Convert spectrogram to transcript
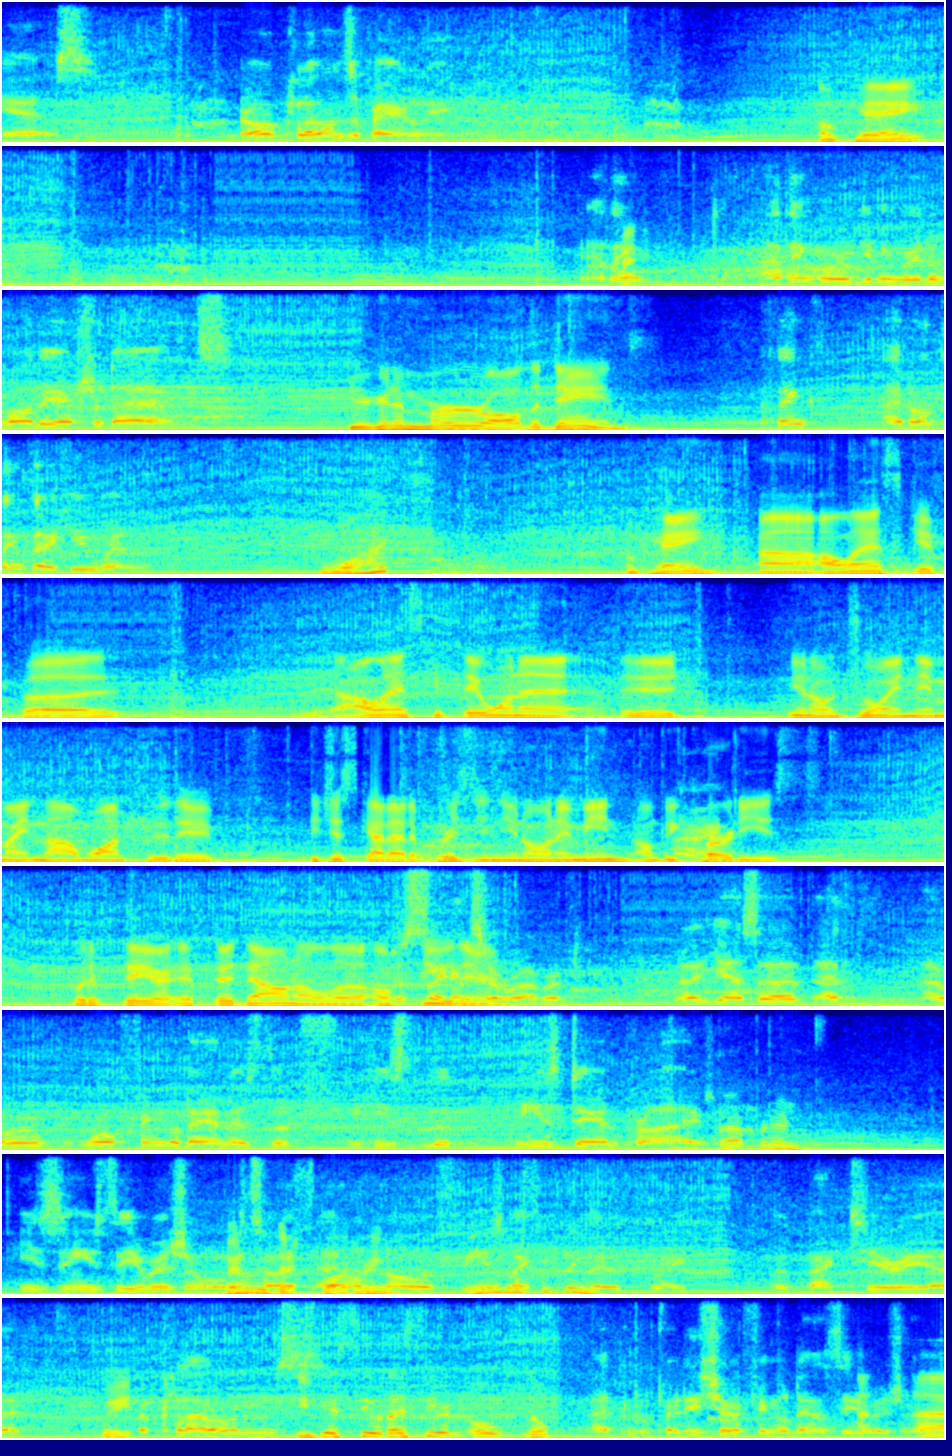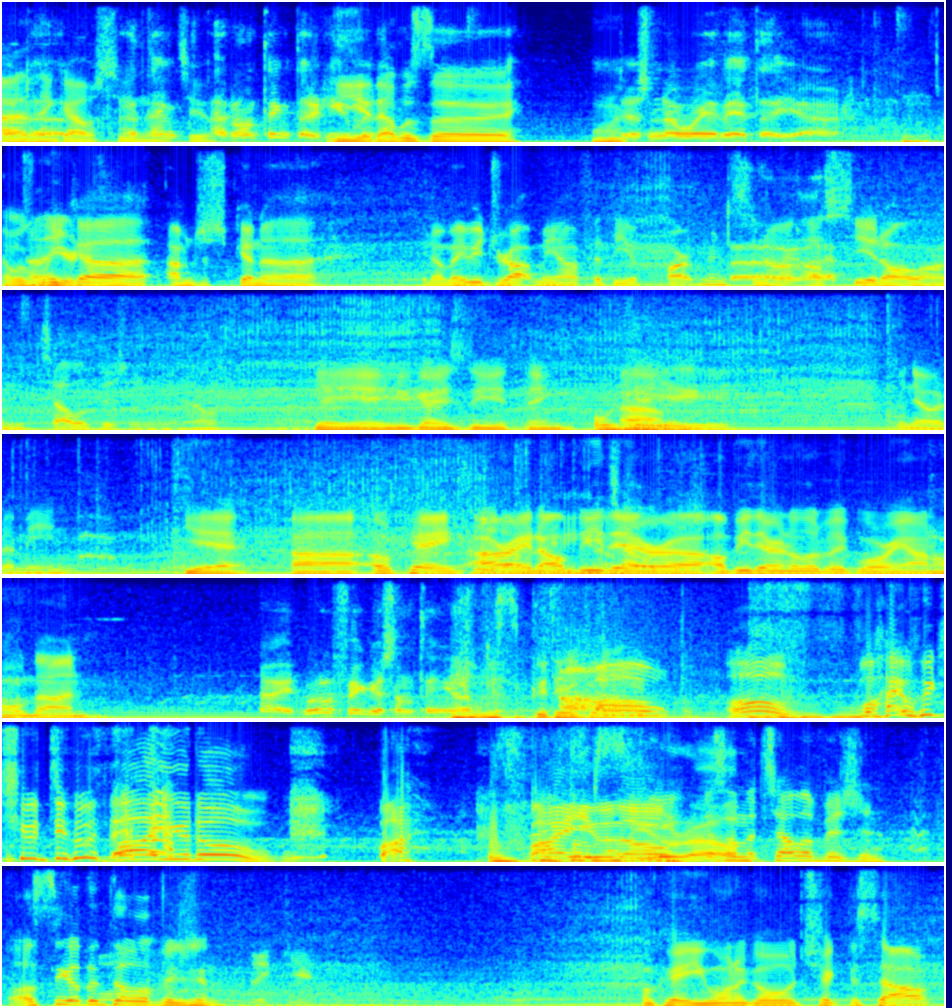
Yes. They're all clones, apparently. Okay. I think I think we're getting rid of all the extra dads. You're gonna murder all the Dans. I think I don't think they're human. What? Okay. Uh, I'll ask if uh, I'll ask if they want to, uh, you know, join. They might not want to. They they just got out of prison. You know what I mean? I'll be All right. Courteous. But if they are if they're down, I'll uh, I'll Just see a you there. Sir Robert. Uh, yes, uh, uh, our, well, Fingal Dan is the he's the he's Dan Pride. What's happening? He's he's the original. Apparently so I, they're I don't know if he's him or like something. the like the bacteria, Wait, the clones. do you guys see what I see? Oh, nope. I'm pretty sure Fingal Dan's the original. I but, think uh, I was seeing that think- too. I don't think they're human. Yeah, that was uh, There's no way that they are. that was I weird. think uh, I'm just gonna, you know, maybe drop me off at the apartments and I'll, I'll Uh, see it all on television. You know, Yeah, yeah. You guys do your thing. oh yeah, Um, yeah, yeah. you know what I mean. Yeah. Uh, okay. it All on right. the I'll be there. Uh, I'll be there in a little bit, Glorion. Hold on. All right, we'll figure something out. was good Oh, oh! Why would you do that? Why you know? Why? Why you know? It's on the television. I'll see you on the television. Okay. You want to go check this out?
